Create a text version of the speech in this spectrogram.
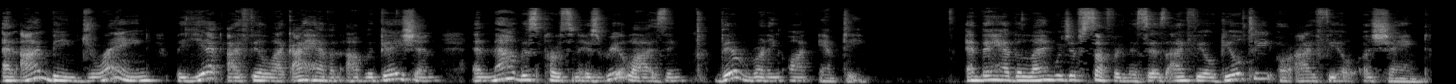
and I'm being drained, but yet I feel like I have an obligation. And now this person is realizing they're running on empty. And they have the language of suffering that says, I feel guilty or I feel ashamed.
